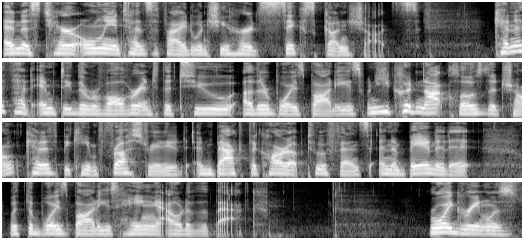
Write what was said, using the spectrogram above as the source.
Edna's terror only intensified when she heard six gunshots. Kenneth had emptied the revolver into the two other boys' bodies. When he could not close the trunk, Kenneth became frustrated and backed the car up to a fence and abandoned it with the boys' bodies hanging out of the back. Roy Green was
